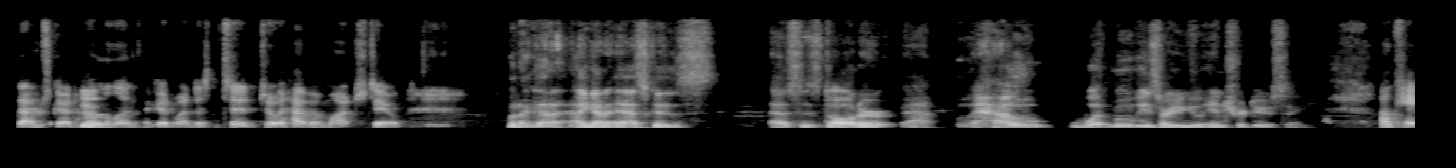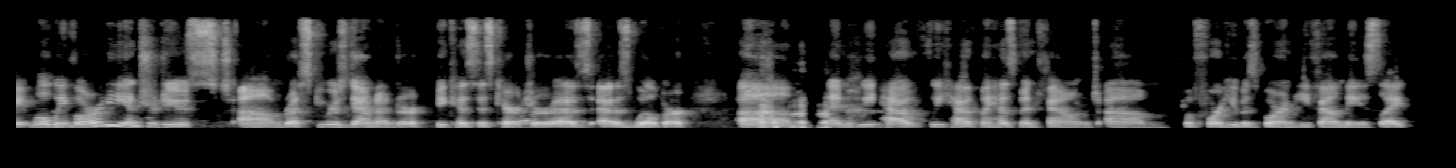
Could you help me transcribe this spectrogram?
That's good. Home. Alone's a good one to, to, to have him watch too. But I gotta, I gotta ask, as as his daughter, how, what movies are you introducing? Okay, well, we've already introduced um, Rescuers Down Under because his character as as Wilbur, um, and we have we have my husband found um, before he was born. He found these like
